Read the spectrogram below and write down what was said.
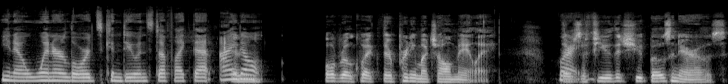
you know, winter lords can do and stuff like that. I And- don't Well, real quick, they're pretty much all melee. There's a few that shoot bows and arrows,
